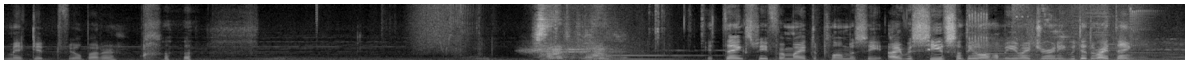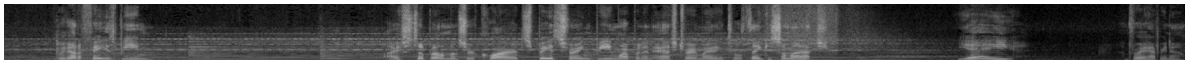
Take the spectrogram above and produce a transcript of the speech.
make it feel better. it thanks me for my diplomacy. I received something that will help me in my journey. We did the right thing. We got a phase beam. Isotope elements required. Space Spacefaring beam weapon and asteroid mining tool. Thank you so much. Yay! I'm very happy now.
